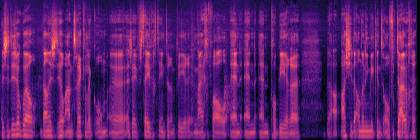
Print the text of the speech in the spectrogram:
Dus het is ook wel, dan is het heel aantrekkelijk om eh, eens even stevig te interrumperen in mijn geval. En, en, en proberen, de, als je de ander niet meer kunt overtuigen,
